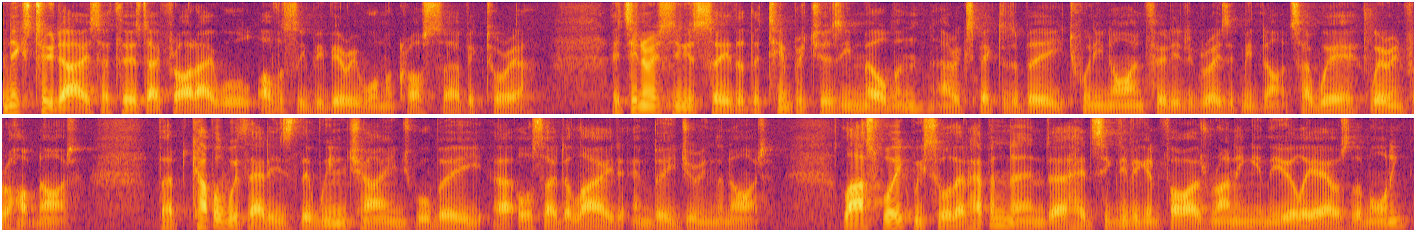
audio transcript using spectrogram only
The next two days, so Thursday, Friday, will obviously be very warm across uh, Victoria. It's interesting to see that the temperatures in Melbourne are expected to be 29, 30 degrees at midnight, so we're, we're in for a hot night. But coupled with that is the wind change will be uh, also delayed and be during the night. Last week we saw that happen and uh, had significant fires running in the early hours of the morning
